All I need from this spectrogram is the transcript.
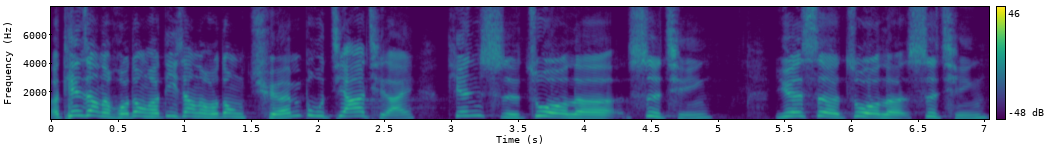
而天上的活动和地上的活动全部加起来，天使做了事情，约瑟做了事情，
